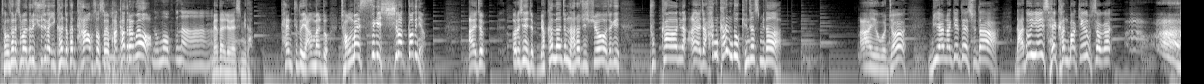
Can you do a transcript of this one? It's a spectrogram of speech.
정선혜 씨 말대로 휴지가 이칸저칸 다 없었어요. 박하더라고요. 너무 없구나. 매달려야 했습니다. 팬티도 양말도 정말 쓰기 싫었거든요. 아, 저 어르신 이제 몇 칸만 좀 나눠 주십시오. 저기 두 칸이나 아니 저한 칸도 괜찮습니다. 아이고 저 미안하게 됐수다. 나도 얘 세 칸밖에 없어가. 아,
